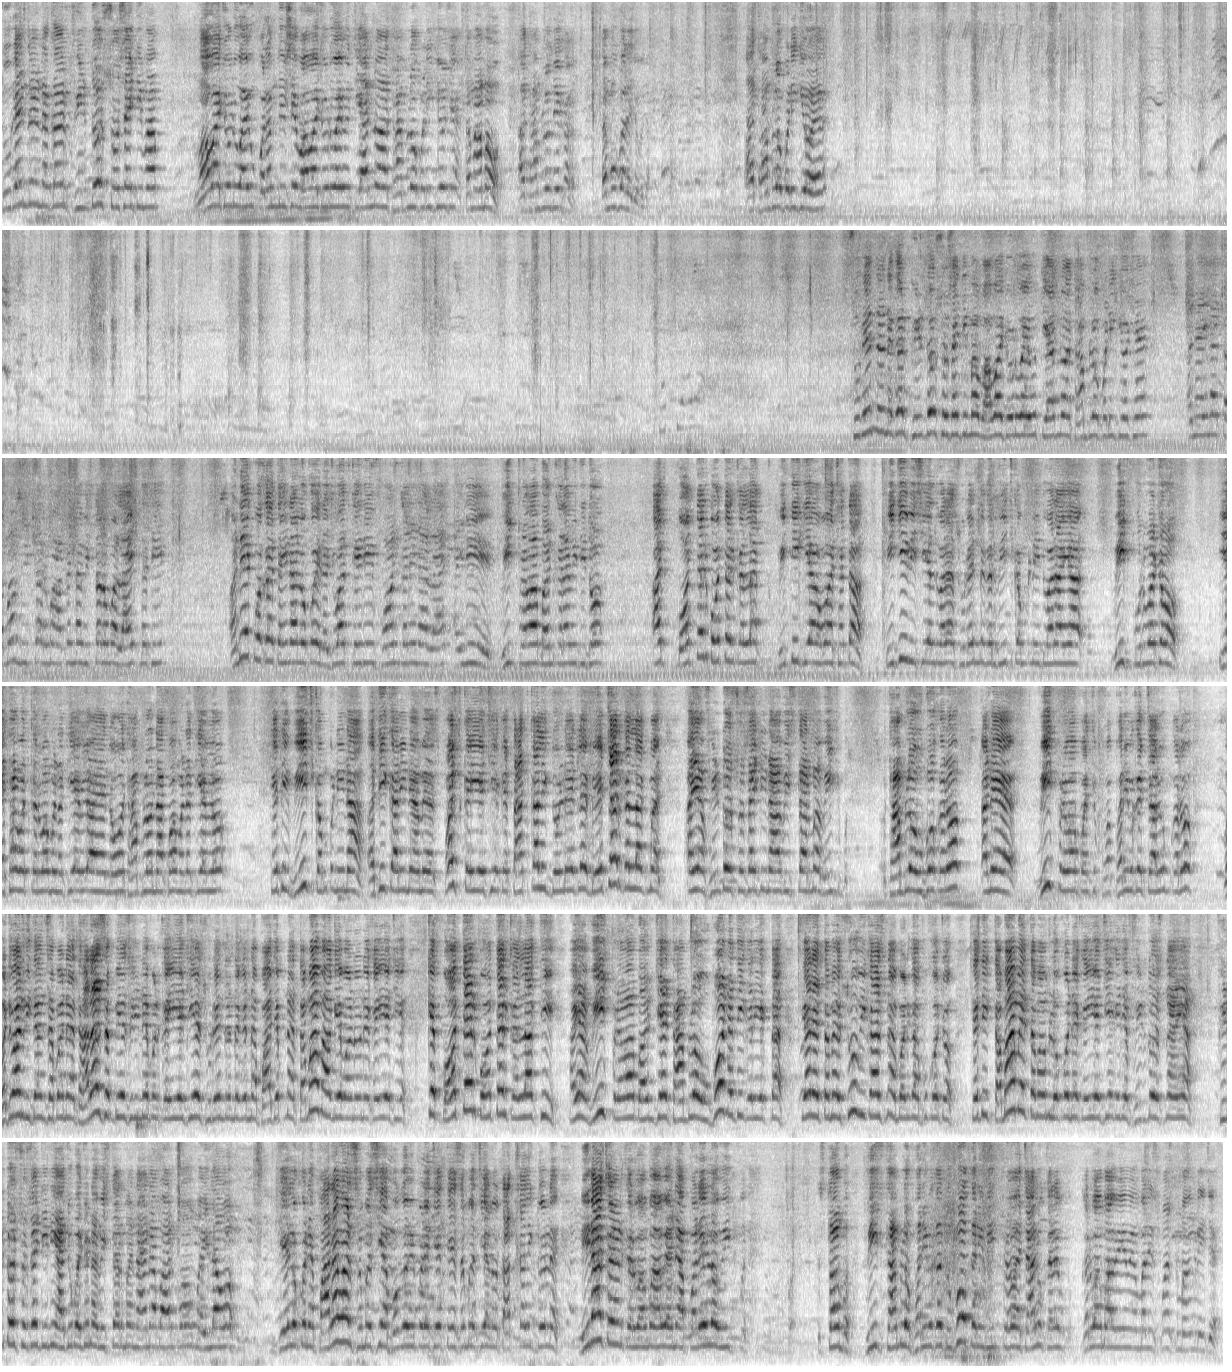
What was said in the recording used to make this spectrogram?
સુરેન્દ્રનગર ફિરદોસ સોસાયટીમાં વાવાઝોડું આવ્યું. પરમ દિવસે વાવાઝોડું આવ્યું. ત્યારનો આ થાંભલો પડી ગયો છે. તમે આમાં આવો. આ થાંભલો દેખાડો. તમે ઊભા રહેજો બધા. આ થાંભલો પડી ગયો હે. સુરેન્દ્રનગર ફિરદોસ સોસાયટીમાં વાવાઝોડું આવ્યું, ત્યારનો આ થાંભલો પડી ગયો છે. અને અહીંના તમામ વિસ્તારોમાં, આગળના વિસ્તારોમાં લાઇટ નથી. અનેક વખત અહીંના લોકોએ રજૂઆત કરી, ફોન કરીને અહીંની વીજ પ્રવાહ બંધ કરાવી દીધો. આજ બોતેર બોતેર કલાક વીતી ગયા હોવા છતાં, પીજીવીસીએલ દ્વારા સુરેન્દ્રનગર વીજ કંપની દ્વારા અહીંયા વીજ પુરવઠો યથાવત કરવામાં નથી આવ્યો. અહીંયા નવો થાંભલો નાખવામાં નથી આવ્યો. તેથી વીજ કંપનીના અધિકારીને અમે સ્પષ્ટ કહીએ છીએ કે તાત્કાલિક ધોરણે એટલે બે ચાર કલાકમાં જ અહીંયા ફિરડોસ સોસાયટીના આ વિસ્તારમાં વીજ થાંભલો ઊભો કરો અને વીજ પ્રવાહ પછી ફરી વખત ચાલુ કરો. વઢવાણ વિધાનસભાના ધારાસભ્યશ્રીને પણ કહીએ છીએ, સુરેન્દ્રનગરના ભાજપના તમામ આગેવાનોને કહીએ છીએ કે બોતેર બોતેર કલાકથી અહીંયા વીજ પ્રવાહ બંધ છે, થાંભલો ઊભો નથી કરી શકતા. ત્યારે તમે શું વિકાસના બણગા ફૂકો છો? તેથી તમામે તમામ લોકોને કહીએ છીએ કે જે ફિરદોસના અહીંયા, ફિરદોસ સોસાયટીની આજુબાજુના વિસ્તારમાં નાના બાળકો, મહિલાઓ, જે લોકોને પારાવાર સમસ્યા ભોગવવી પડે છે, તે સમસ્યાનો તાત્કાલિક ધોરણે નિરાકરણ કરવામાં આવે અને આ પડેલો વીજ સ્તંભ, વીજ થાંભલો ફરી વખત ઊભો કરી વીજ પ્રવાહ ચાલુ કરે- કરવામાં આવે એવી અમારી સ્પષ્ટ માંગણી છે.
